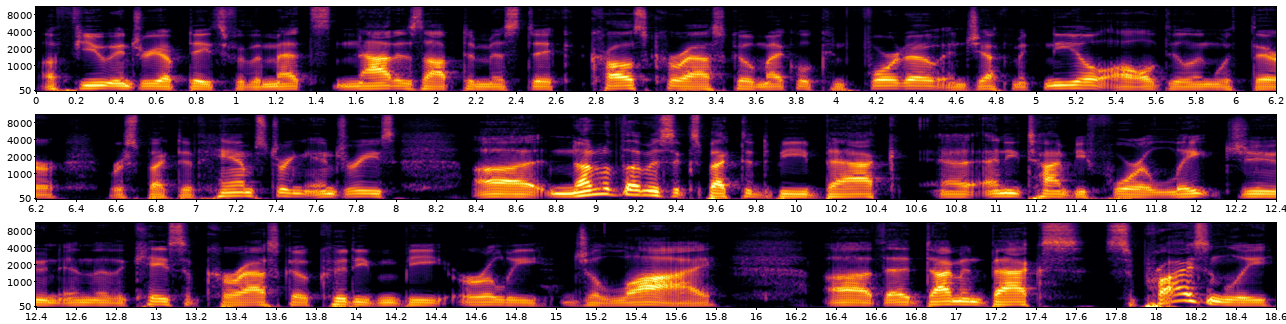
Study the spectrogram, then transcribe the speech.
a few injury updates for the Mets, not as optimistic. Carlos Carrasco, Michael Conforto, and Jeff McNeil all dealing with their respective hamstring injuries. Uh, none of them is expected to be back uh, anytime before late June. And in the case of Carrasco, could even be early July. Uh, the Diamondbacks surprisingly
